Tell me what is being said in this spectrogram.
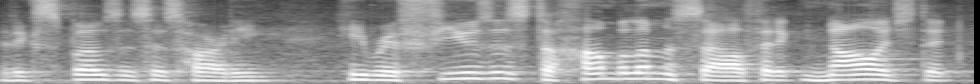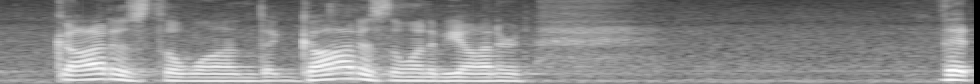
It exposes his heart. He, he refuses to humble himself and acknowledge that God is the one, that God is the one to be honored, that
